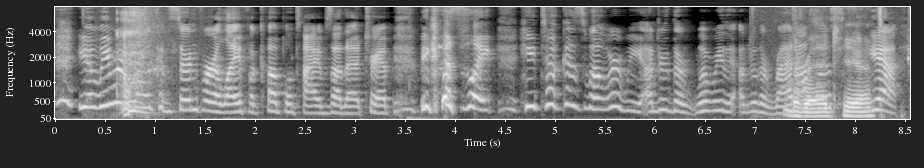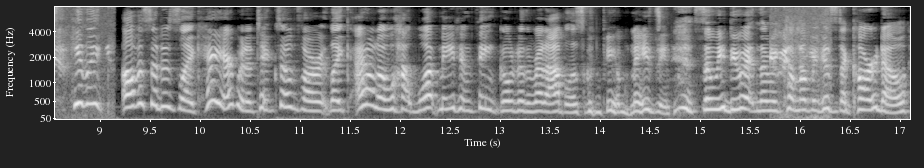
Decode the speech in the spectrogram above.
Yeah, we were a little concerned for our life a couple times on that trip because, like, he took us. What were we under the? What were we under the red? The red, yeah. Yeah. He like all of a sudden is like, "Hey, I'm gonna take so far." Like, I don't know how what made him think go to the red obelisk would be amazing. So we do it, and then we come up against a Carno,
